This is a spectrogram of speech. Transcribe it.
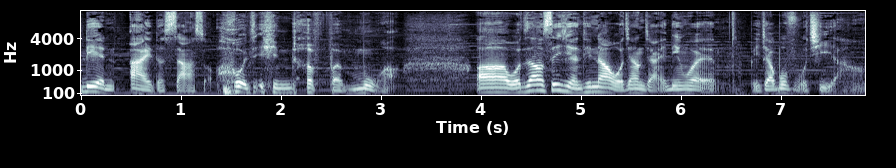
恋爱的杀手，婚姻的坟墓哈，啊，我知道 C 型人听到我这样讲，一定会比较不服气啊哈。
